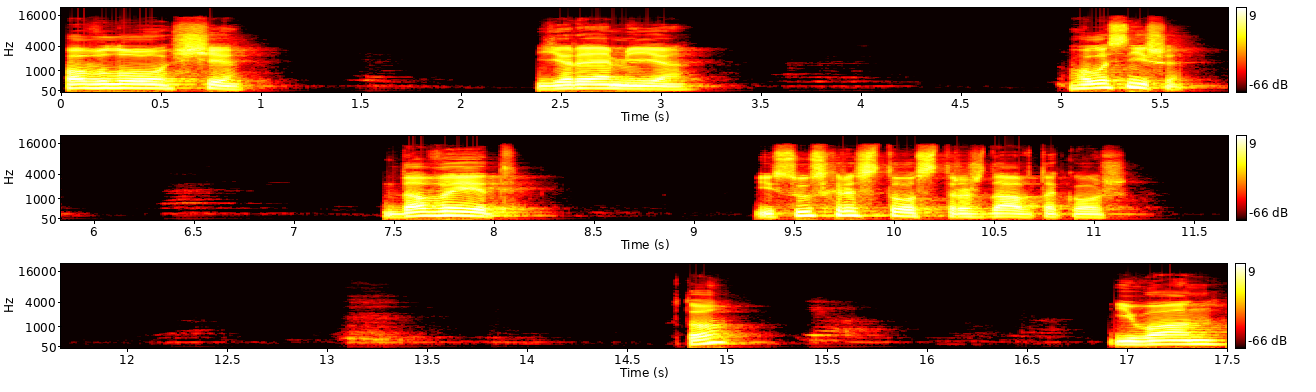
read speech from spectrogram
Павло ще. Єремія. Голосніше. Давид. Ісус Христос страждав також. Хто? Іван,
